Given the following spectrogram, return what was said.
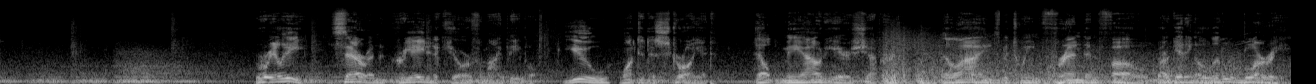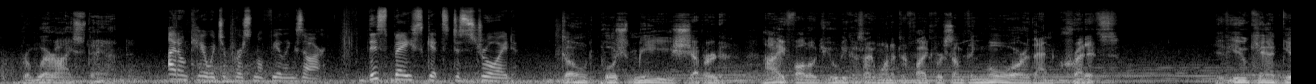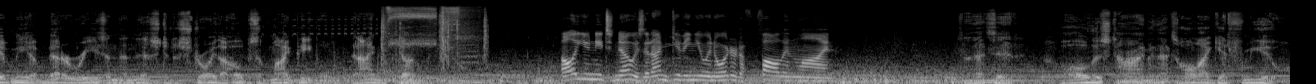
Really? Saren created a cure for my people. You want to destroy it. Help me out here, Shepard. The lines between friend and foe are getting a little blurry from where I stand. I don't care what your personal feelings are. This base gets destroyed. Don't push me, Shepard. I followed you because I wanted to fight for something more than credits. If you can't give me a better reason than this to destroy the hopes of my people, then I'm done with you. All you need to know is that I'm giving you an order to fall in line. So that's it. All this time, and that's all I get from you.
